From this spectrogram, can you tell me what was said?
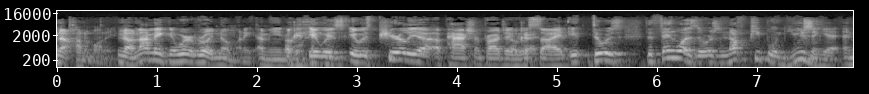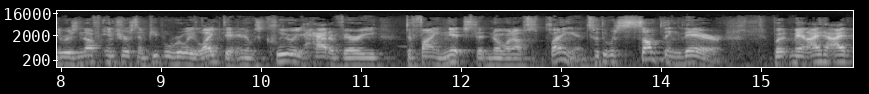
no, ton of money. No, not making. We're really no money. I mean, Okay. it was it was purely a, a passion project Okay. the side. It, there was the thing was there was enough people using it, and there was enough interest, and people really liked it, and it was clearly had a very defined niche that no one else was playing in. So there was something there. But man, I I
